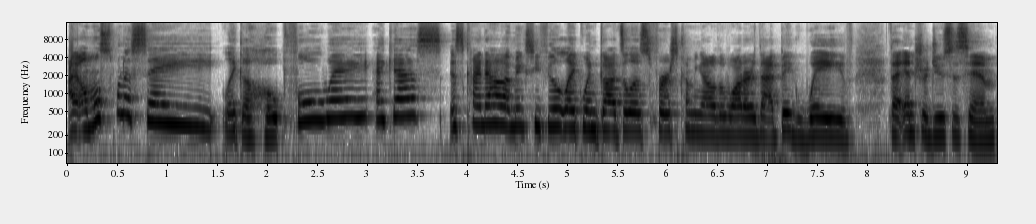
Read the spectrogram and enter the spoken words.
I almost want to say like a hopeful way, I guess, is kind of how it makes you feel. Like when Godzilla's first coming out of the water, that big wave that introduces him,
